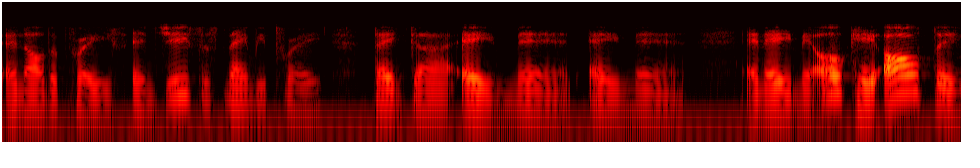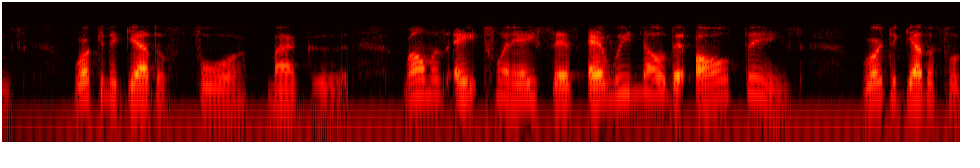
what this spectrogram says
and all the praise. In Jesus' name we pray. Thank God. Amen. Amen. And amen. Okay, all things working together for my good. Romans 8:28 says, "And we know that all things work together for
